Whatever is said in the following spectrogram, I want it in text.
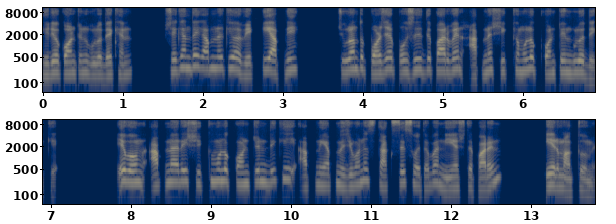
ভিডিও কন্টেন্টগুলো দেখেন। সেখান থেকে আপনার কী হবে? একটি আপনি চূড়ান্ত পর্যায়ে পৌঁছে দিতে পারবেন আপনার শিক্ষামূলক কন্টেন্টগুলো দেখে। এবং আপনার এই শিক্ষামূলক কন্টেন্ট দেখেই আপনি আপনার জীবনে সাকসেস হয়তো বা নিয়ে আসতে পারেন এর মাধ্যমে।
